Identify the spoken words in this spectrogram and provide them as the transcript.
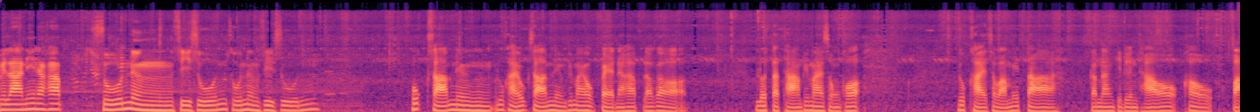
เวลานี้นะครับศูนย์หนึ่งสี่ศูนย์ศูนย์หนึ่งสี่ศูนย์หกสามหนึ่งลูกขายหกสามหนึ่งพี่ไม้หกแปดนะครับ แล้วก็รถตัดทางพี่ไม้สงเคราะห์ ลูกขายสว่างเมตตากำลังจะเดินเท้าเข้าป่า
